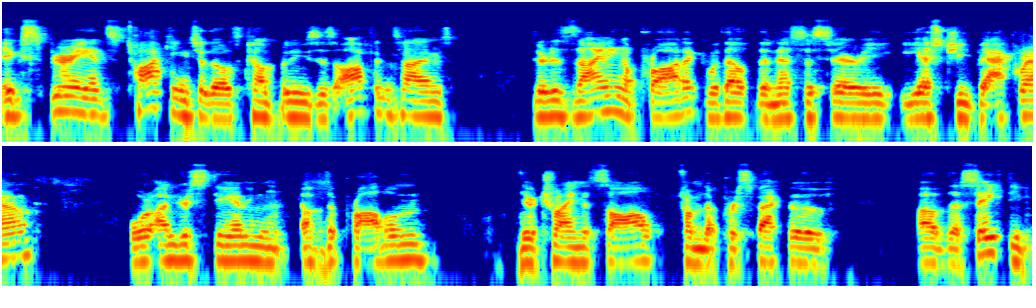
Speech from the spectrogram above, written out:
experience talking to those companies is oftentimes they're designing a product without the necessary ESG background or understanding of the problem they're trying to solve from the perspective of the safety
